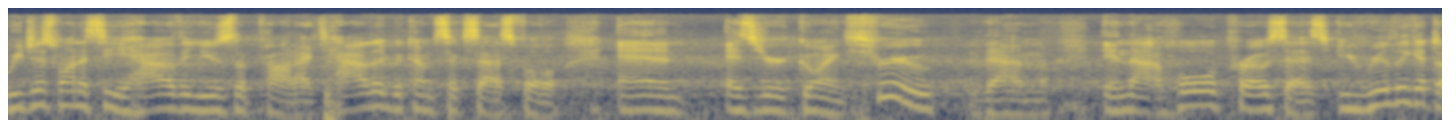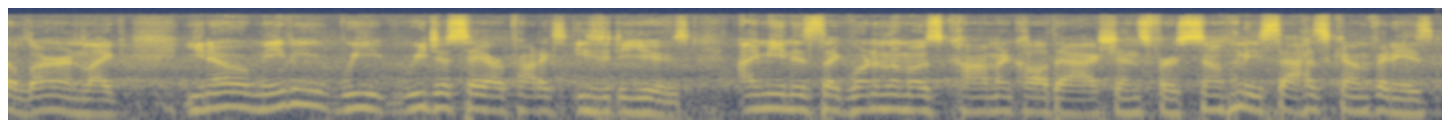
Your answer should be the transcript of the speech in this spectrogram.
We just want to see how they use the product, how they become successful. And as you're going through them in that whole process, you really get to learn like, you know, maybe we, we just say our product's easy to use. I mean, it's like one of the most common call to actions for so many SaaS companies.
